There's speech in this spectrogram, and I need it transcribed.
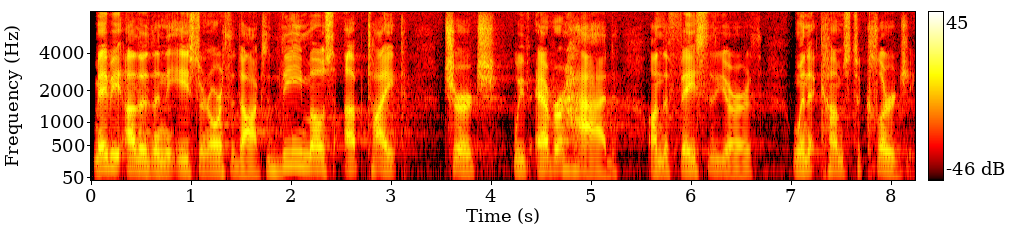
Maybe other than the Eastern Orthodox, the most uptight church we've ever had on the face of the earth when it comes to clergy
